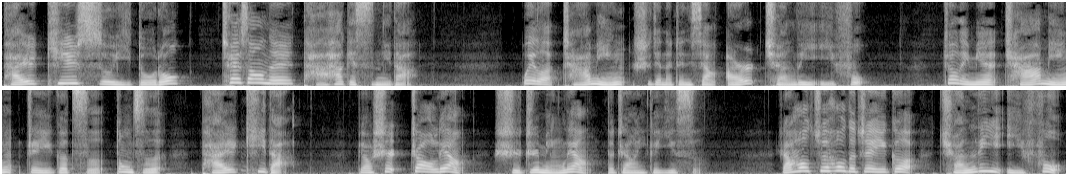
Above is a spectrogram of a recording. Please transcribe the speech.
밝힐수있도록최선을다하겠습니다为了查明事件的真相而全力以赴。这里面“查明”这一个词，动词밝히다表示照亮。 使之明亮的这样一个意思，然后最后的这一个全力以赴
